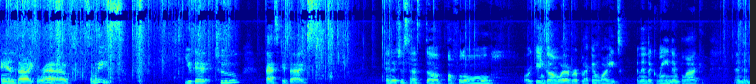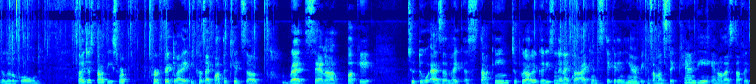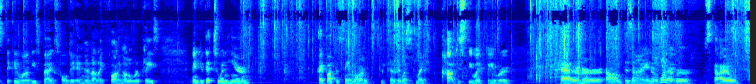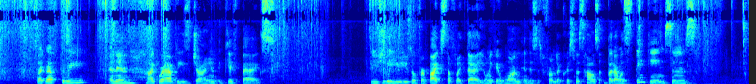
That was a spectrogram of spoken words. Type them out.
And I grabbed some of these. You get two basket bags and it just has the buffalo or gingham whatever black and white and then the green and black and then the little gold. So i just thought these were perfect like because i bought the kids a red santa bucket to do as a like a stocking to put all their goodies and then i thought i can stick it in here because i'm gonna stick candy and all that stuff and stick it in one of these bags fold it and they're not like falling all over the place. And you get two in here I bought the same one because it was my obviously my favorite pattern or um, design or whatever style. So I grabbed three and then I grabbed these giant gift bags. Usually you use them for bike stuff like that. You only get one and this is from the Christmas house. But I was thinking since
